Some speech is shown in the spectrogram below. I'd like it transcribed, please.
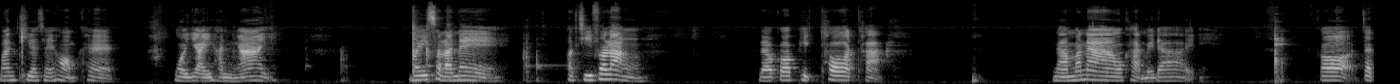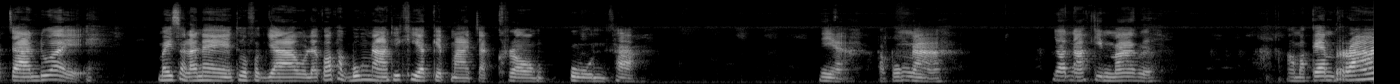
บ้านเคียใช้หอมแขก หัวใหญ่หั่นง่าย ใบสะระแหน่ ผักชีฝรั่ง แล้วก็พริกทอดค่ะ น้ำมะนาวขาดไม่ได้ ก็จัดจานด้วยใบสะระแหน่ถั่วฝักยาว แล้วก็ผักบุ้งนาที่เคลียเก็บมาจากคลองปูนค่ะ เนี่ย ผักบุ้งนา ยอดนากินมากเลย เอามาแกมรา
